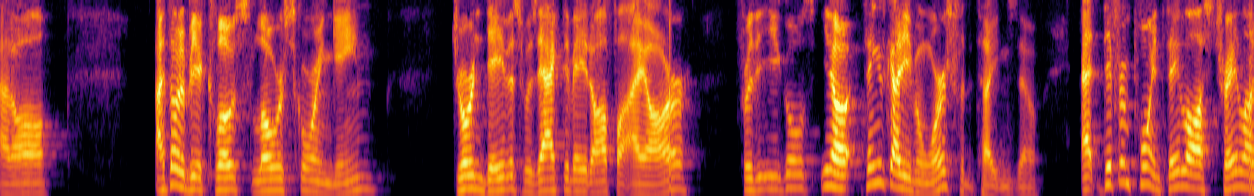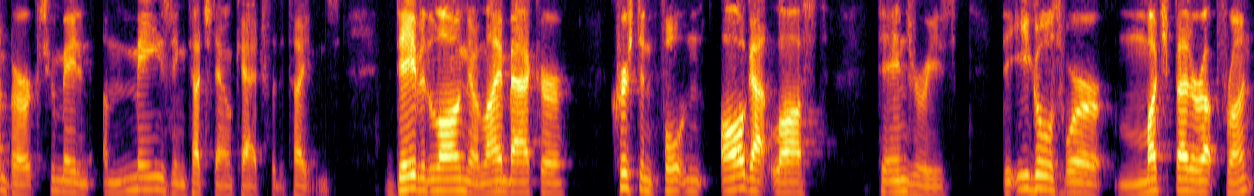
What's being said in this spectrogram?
at all. I thought it'd be a close, lower scoring game. Jordan Davis was activated off of IR for the Eagles. You know, things got even worse for the Titans, though. At different points, they lost Treylon Burks, who made an amazing touchdown catch for the Titans. David Long, their linebacker, Kristian Fulton, all got lost to injuries. The Eagles were much better up front,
